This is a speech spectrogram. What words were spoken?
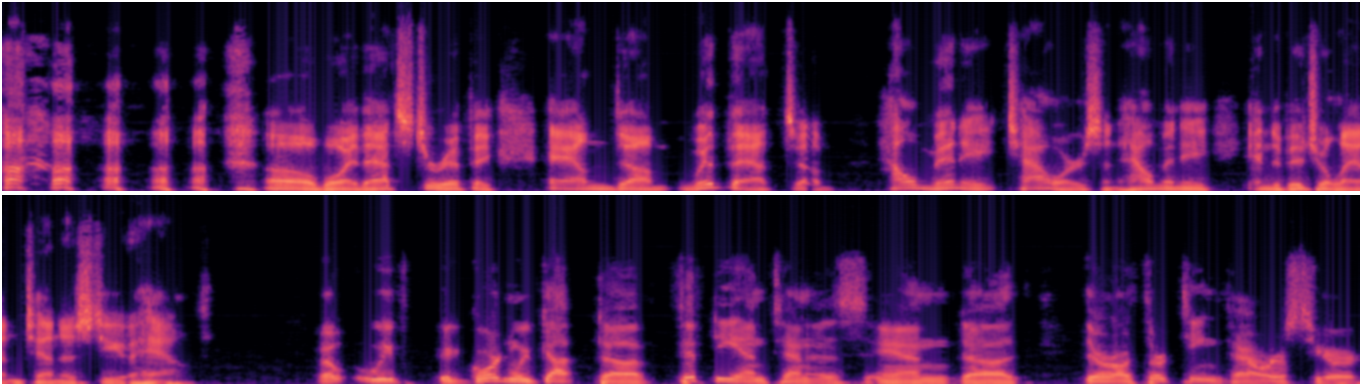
oh boy, that's terrific. And um, with that, uh, how many towers and how many individual antennas do you have? Well, we've Gordon, we've got uh, 50 antennas, and uh, there are 13 towers here.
